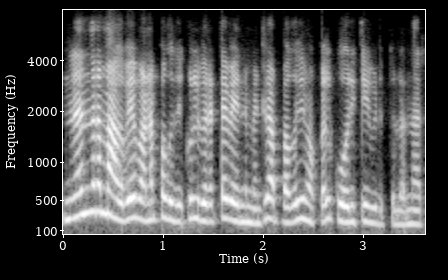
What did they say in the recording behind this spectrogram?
நிரந்தரமாகவே வனப்பகுதிக்குள் விரட்ட வேண்டும் என்று அப்பகுதி மக்கள் கோரிக்கை விடுத்துள்ளனர்.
